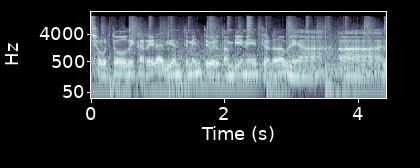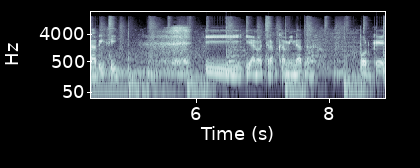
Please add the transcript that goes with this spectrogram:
sobre todo de carrera, evidentemente, pero también es trasladable a, la bici y, a nuestras caminatas. ¿Por qué?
